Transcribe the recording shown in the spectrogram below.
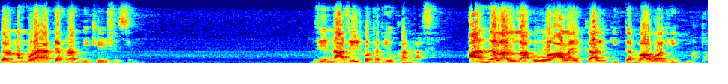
তেরো নম্বর আয়াতে আপনারা দেখে এসেছেন যে নাজিল কথাটি ওখানে আছে। আনজাল আল্লাহ আলাইকাল কিতাবা ওয়াল হিকমাতা।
